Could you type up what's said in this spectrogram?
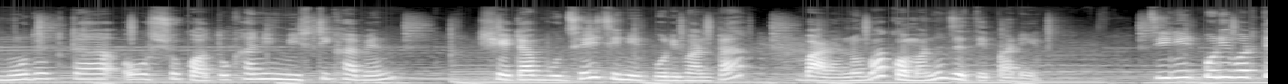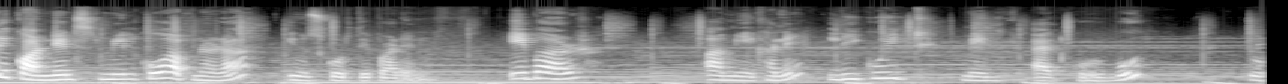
মোদকটা অবশ্য কতখানি মিষ্টি খাবেন, সেটা বুঝেই চিনির পরিমাণটা বাড়ানো বা কমানো যেতে পারে। চিনির পরিবর্তে কনডেন্সড মিল্কও আপনারা ইউজ করতে পারেন। এবার আমি এখানে লিকুইড মিল্ক অ্যাড করব। তো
